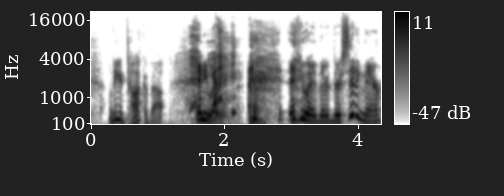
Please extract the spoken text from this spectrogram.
what do you talk about? Anyway, anyway, they're they're sitting there,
